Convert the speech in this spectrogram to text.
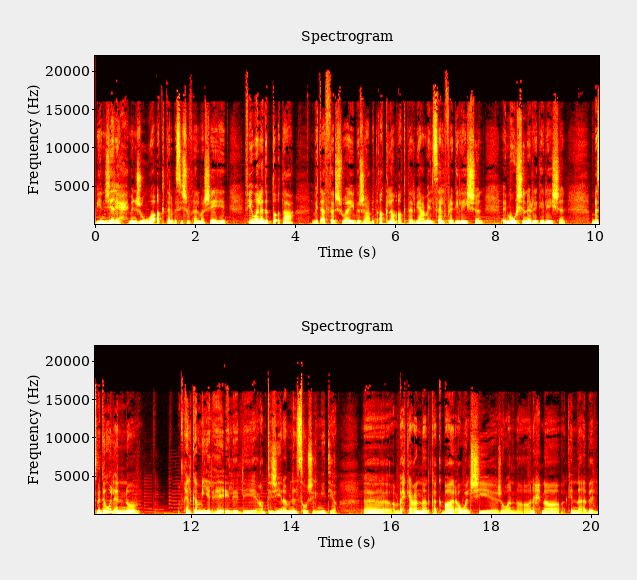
بينجرح من جوا أكتر بس يشوف هالمشاهد. في ولد بتقطع بيتأثر شوي بيرجع بيتأقلم أكتر بيعمل self regulation emotional regulation بس بدي أقول إنه هالكمية الهائلة اللي عم تجينا من السوشيال ميديا بحكي عنا ككبار أول شيء جوانا نحن كنا قبل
